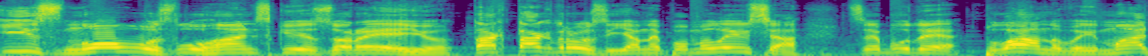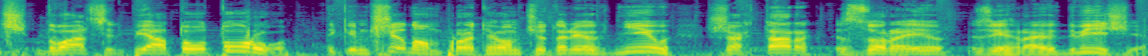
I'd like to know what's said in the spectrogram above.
і знову з Луганською зорею. Так, так, друзі, я не помилився. Це буде плановий матч 25-го туру. Таким чином, протягом чотирьох днів Шахтар з зорею зіграють двічі.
